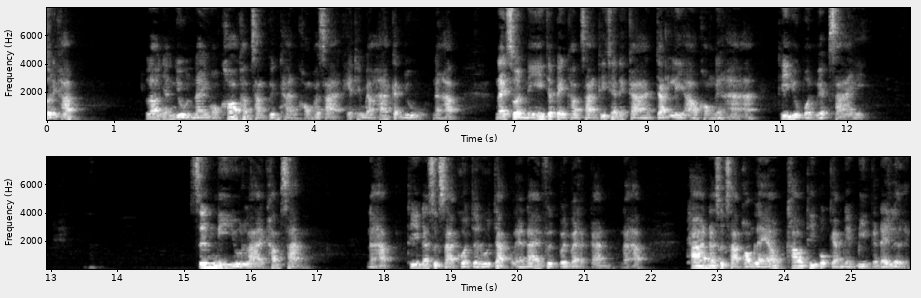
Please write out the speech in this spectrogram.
สวัสดีครับ เรายังอยู่ในหัวข้อคำสั่งพื้นฐานของภาษา HTML5 กันอยู่นะครับ ในส่วนนี้จะเป็นคำสั่งที่ใช้ในการจัด Layout ของเนื้อหาที่อยู่บนเว็บไซต์ ซึ่งมีอยู่หลายคำสั่งนะครับ ที่นักศึกษาควรจะรู้จักและได้ฝึกปฏิบัติกันนะครับ ถ้านักศึกษาพร้อมแล้วเข้าที่โปรแกรม NetBeans กันได้เลย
